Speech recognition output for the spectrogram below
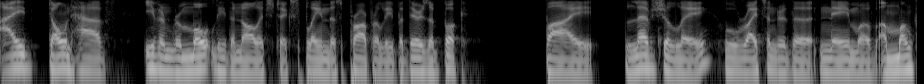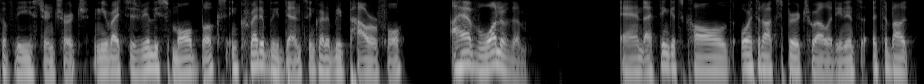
I don't have even remotely the knowledge to explain this properly, but there's a book by Lev Gillet, who writes under the name of A Monk of the Eastern Church. And he writes these really small books, incredibly dense, incredibly powerful. I have one of them, and I think it's called Orthodox Spirituality, and it's, it's about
